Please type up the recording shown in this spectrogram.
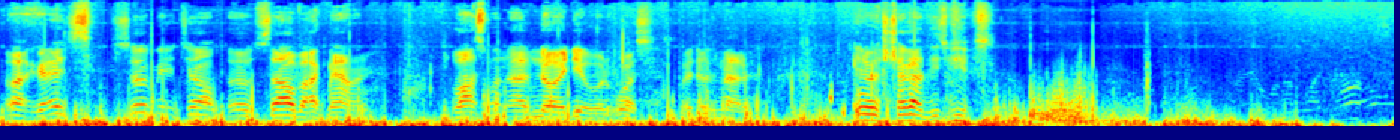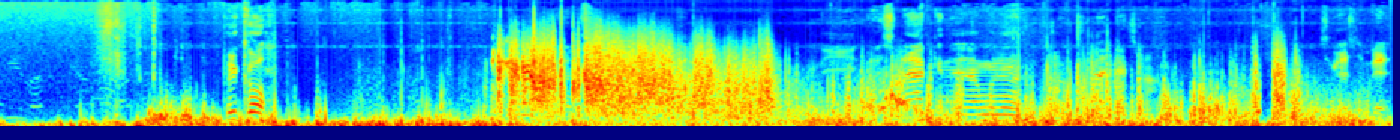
Alright guys, so at top of Saddleback Mountain. The last one I have no idea what it was, but it doesn't matter. Anyways, check out these views. Pretty cool. The snack and then I'm gonna go to that next mountain. See you guys in a bit.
